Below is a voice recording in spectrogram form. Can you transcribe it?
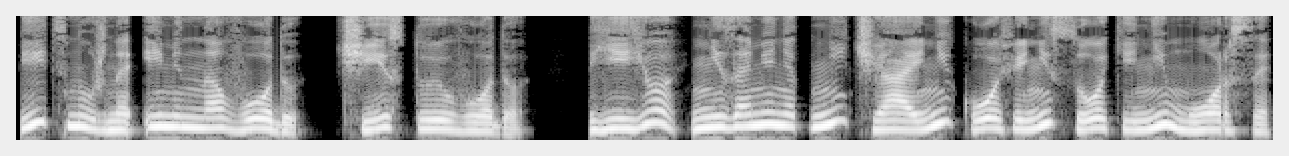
Пить нужно именно воду, чистую воду. Ее не заменят ни чай, ни кофе, ни соки, ни морсы,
